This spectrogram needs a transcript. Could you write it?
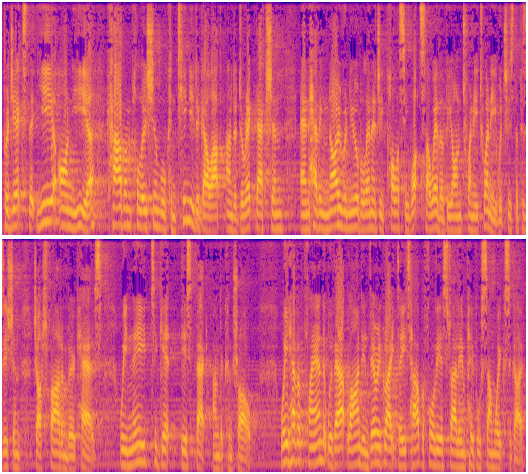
projects that year on year carbon pollution will continue to go up under direct action and having no renewable energy policy whatsoever beyond 2020, which is the position Josh Frydenberg has. We need to get this back under control. We have a plan that we've outlined in very great detail before the Australian people some weeks ago.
